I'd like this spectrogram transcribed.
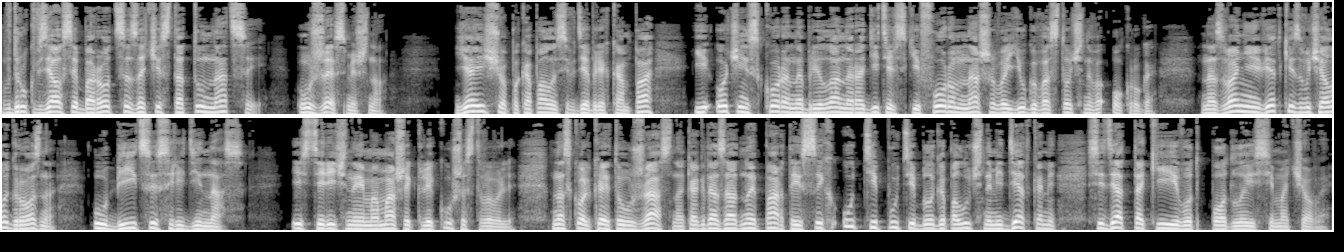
вдруг взялся бороться за чистоту нации. Уже смешно. Я еще покопалась в дебрях компа и очень скоро набрела на родительский форум нашего юго-восточного округа. Название ветки звучало грозно «Убийцы среди нас». Истеричные мамаши кликушествовали, насколько это ужасно, когда за одной партой с их ути-пути благополучными детками сидят такие вот подлые Симачевы.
